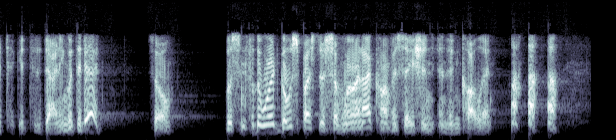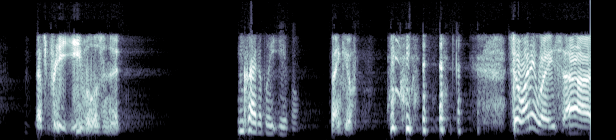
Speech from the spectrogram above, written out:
a ticket to the Dining with the Dead. So listen for the word Ghostbuster somewhere in our conversation and then call in. That's pretty evil, isn't it? Incredibly evil. Thank you. so, anyways, uh,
